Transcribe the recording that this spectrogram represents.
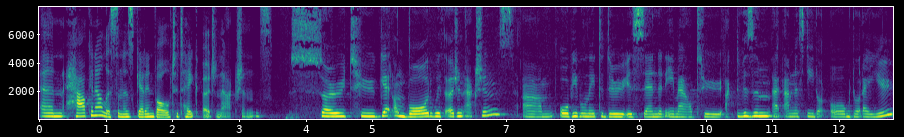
And how can our listeners get involved to take urgent actions? So, to get on board with urgent actions, um, all people need to do is send an email to activism at amnesty.org.au.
